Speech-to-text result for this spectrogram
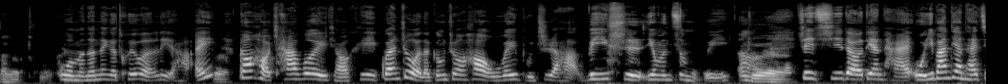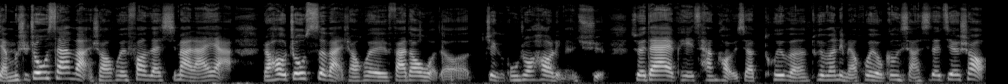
那个图，我们的那个推文里哈，哎，刚好插播一条，可以关注我的公众号“无微不至”哈，V 是英文字母 V，嗯，对这期的电台，我一般电台节目是周三晚上会放在喜马拉雅，然后周四晚上会发到我的这个公众号里面去，所以大家也可以参考一下推文，推文里面会有更详细的介绍，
